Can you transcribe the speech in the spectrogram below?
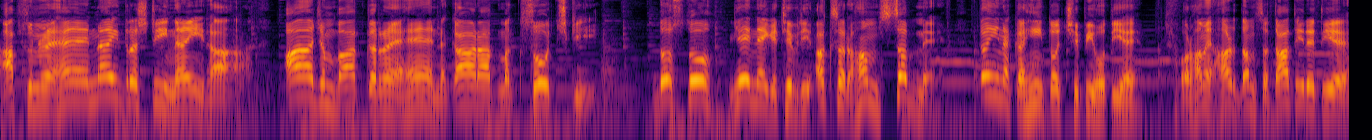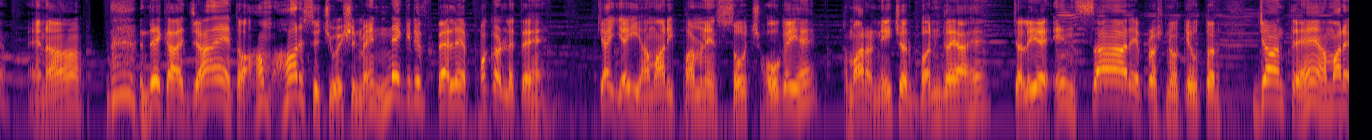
आप सुन रहे हैं नई दृष्टि, नई राह। आज हम बात कर रहे हैं नकारात्मक सोच की। दोस्तों, ये नेगेटिविटी अक्सर हम सब में कहीं ना कहीं तो छिपी होती है और हमें हर दम सताती रहती है है ना? देखा जाए तो हम हर सिचुएशन में नेगेटिव पहले पकड़ लेते हैं। क्या यही हमारी परमानेंट सोच हो गई है? हमारा नेचर बन गया है। चलिए इन सारे प्रश्नों के उत्तर जानते हैं हमारे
